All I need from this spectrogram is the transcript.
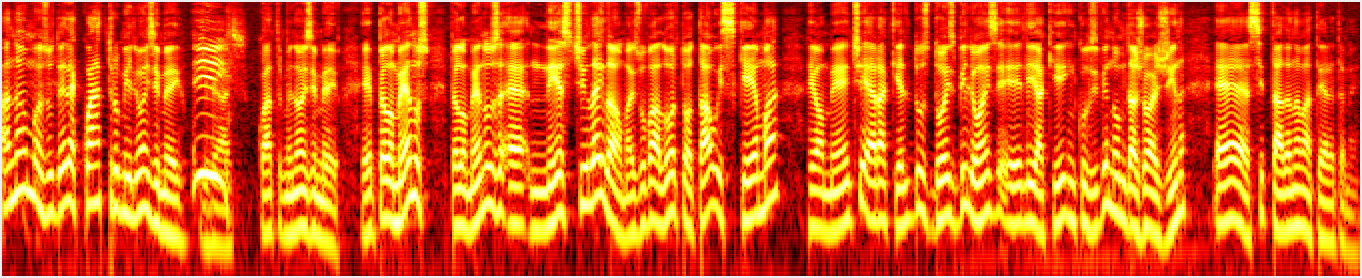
ah, não, mas o dele é 4 milhões e meio. reais. 4 milhões e meio. E, pelo menos, pelo menos é, neste leilão, mas o valor total, o esquema, realmente era aquele dos 2 bilhões. Ele aqui, inclusive, o nome da Georgina é citada na matéria também.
